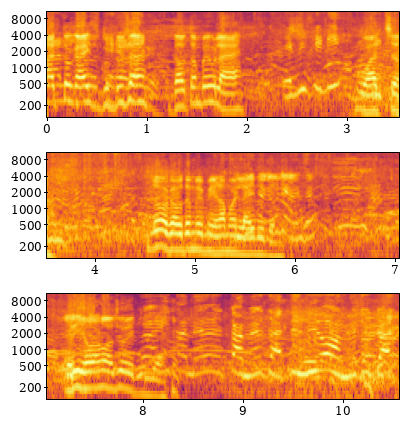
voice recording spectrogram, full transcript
આજ તો ગાઈસ ગુડ્ડુ છે ગૌતમભાઈ એવું લાયા વાત છે જો ગૌતમભાઈ મેળામાં લાવી દીધો રીવાણો જો એક બીજા તમે જાતે લ્યો અમે તો જાતે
